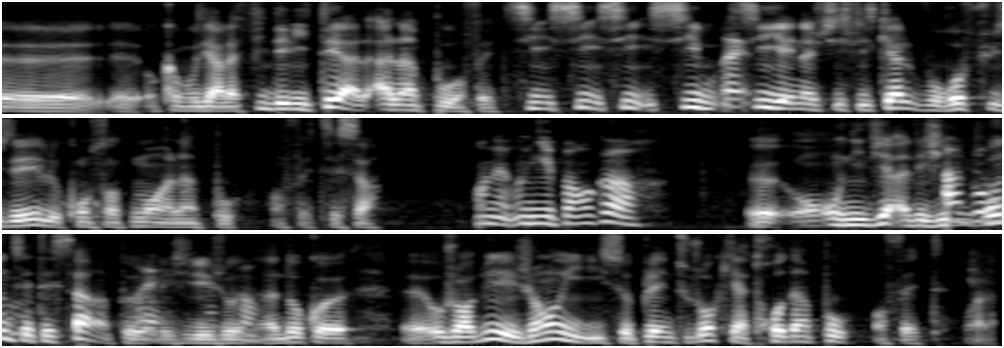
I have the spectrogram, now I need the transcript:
euh, comment dire, la fidélité à, à l'impôt en fait. Si si si si Ouais. s'il y a une injustice fiscale, vous refusez le consentement à l'impôt en fait. C'est ça. On n'y est pas encore. Euh, on y vient. Les gilets Ah bon jaunes, c'était ça un peu, Ouais, les gilets jaunes. hein. Donc euh, euh, aujourd'hui, les gens, ils se plaignent toujours qu'il y a trop d'impôts, en fait. Voilà.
